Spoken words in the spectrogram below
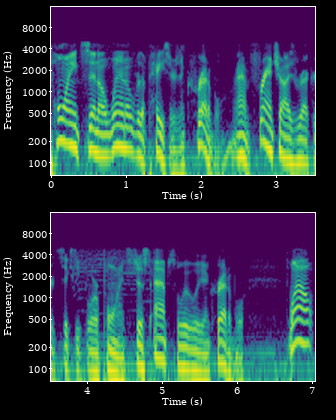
points in a win over the Pacers. Incredible. Franchise record 64 points. Just absolutely incredible. Well,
